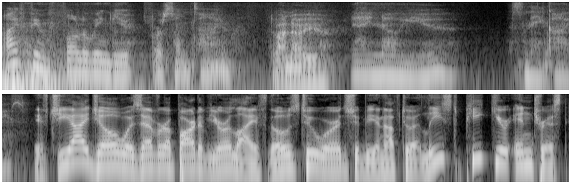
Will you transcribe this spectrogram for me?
I've been following you for some time. Do I know you? I know you, Snake Eyes. If G.I. Joe was ever a part of your life, those two words should be enough to at least pique your interest.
